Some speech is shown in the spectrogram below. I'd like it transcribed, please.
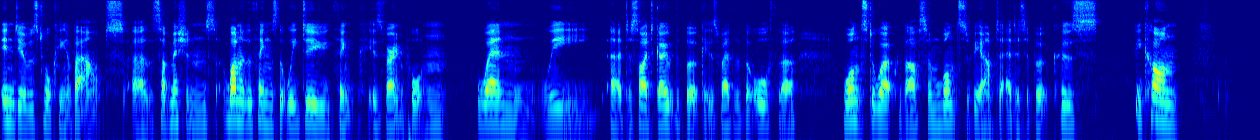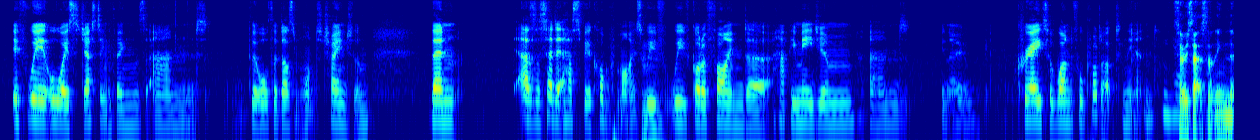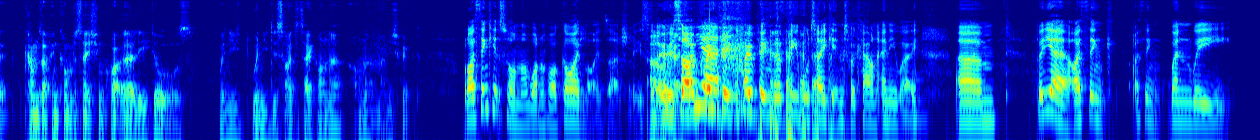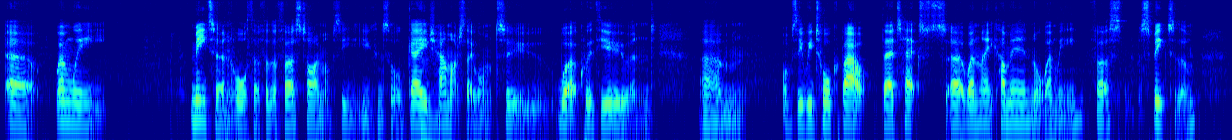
India was talking about uh, the submissions. One of the things that we do think is very important when we uh, decide to go with the book is whether the author wants to work with us and wants to be able to edit a book because we can't if we're always suggesting things and the author doesn't want to change them then as i said it has to be a compromise Mm. we've we've got to find a happy medium and you know create a wonderful product in the end So is that something that comes up in conversation quite early doors when you when you decide to take on a on a manuscript? Well, I think it's on one of our guidelines actually, so Oh, okay. so I'm Yeah. hoping hoping that people take it into account anyway. Um, but yeah, I think I think when we uh, when we meet an author for the first time, obviously you can sort of gauge Mm. how much they want to work with you, and um, obviously we talk about their texts uh, when they come in or when we first speak to them,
